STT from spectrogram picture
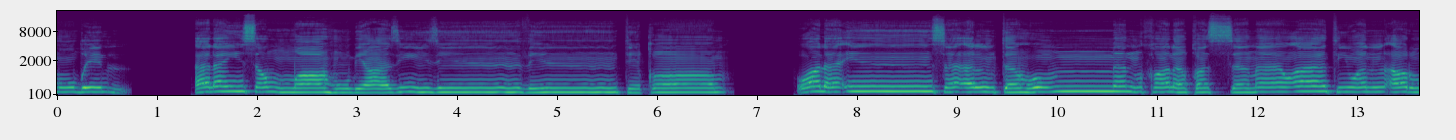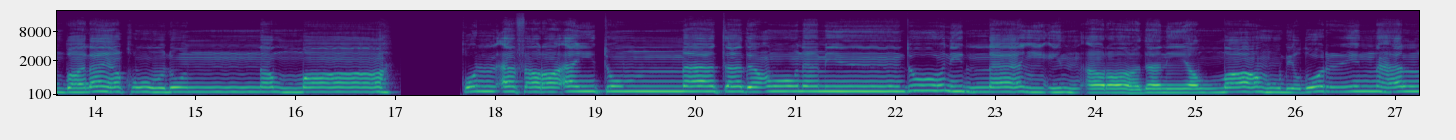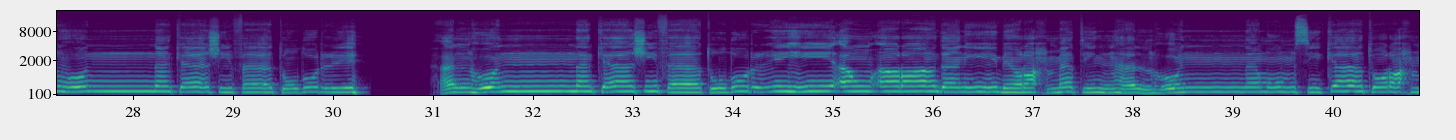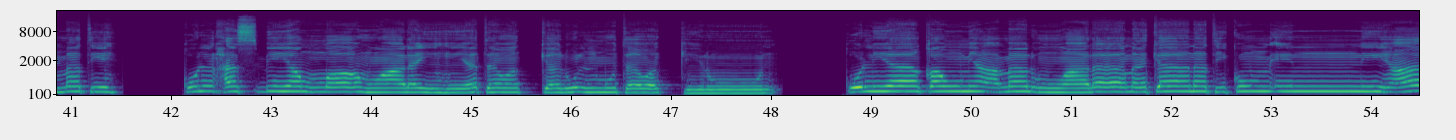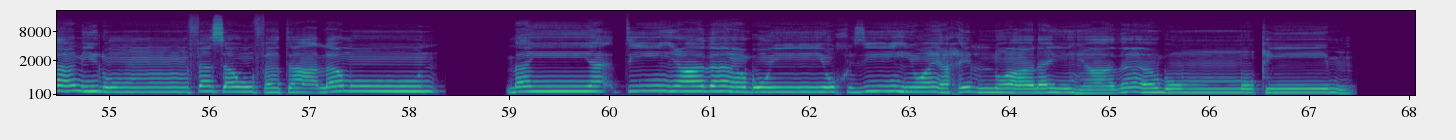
مضل اليس الله بعزيز ذي انتقام؟ ولئن سالتهم من خلق السماوات والارض ليقولن الله قل افرايتم ما تدعون من دون الله ان ارادني الله بضر هل هن كاشفات ضره هل هن كاشفات ضره أو ارادني برحمه هل هن ممسكات رحمته قل حسبي الله عليه يتوكل المتوكلون قل يا قوم اعملوا على مكانتكم اني عامل فسوف تعلمون من ياتيه عذاب يخزيه ويحل عليه عذاب مقيم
